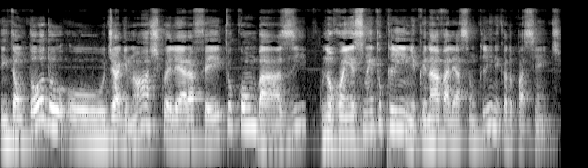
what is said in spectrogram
Então todo o diagnóstico ele era feito com base no conhecimento clínico e na avaliação clínica do paciente.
